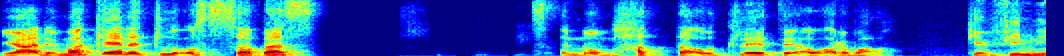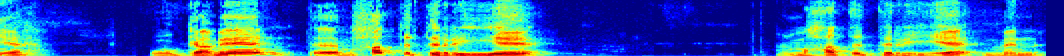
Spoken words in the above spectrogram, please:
يعني ما كانت القصة بس انه محطه أو ثلاثة أو أربعة. كان في منيح وكمان محطة الرياء محطة الرياء من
